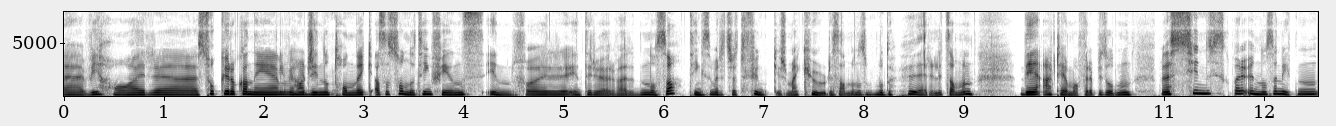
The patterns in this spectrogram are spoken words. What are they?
eh, Vi har eh, sukker og kanel, vi har gin og tonic. Altså, sånne ting fins innenfor interiørverdenen også. Ting som rett og slett funker som ei kule sammen, og som på en måte hører litt sammen. Det er temaet for episoden. Men jeg syns vi skal bare unne oss en liten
